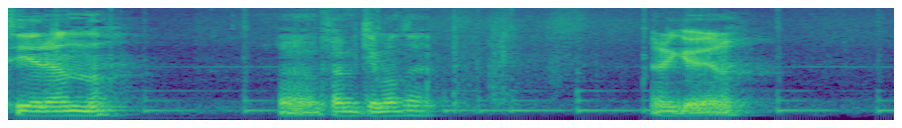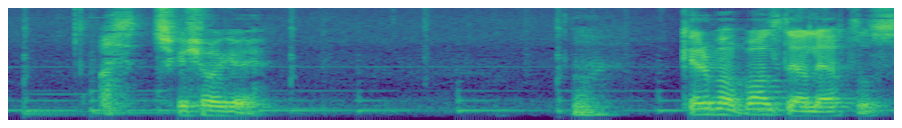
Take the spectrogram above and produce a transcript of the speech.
Tid renner. da? Fem timer til. Er det gøy, det? Nei, det skal ikke være gøy. Nei. Hva er det pappa alltid har lært oss?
